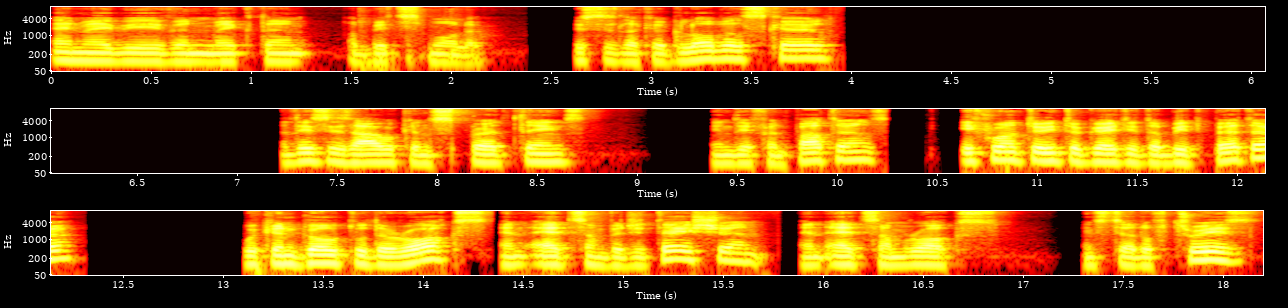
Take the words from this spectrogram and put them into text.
And maybe even make them a bit smaller. This is like a global scale. And this is how we can spread things in different patterns. If we want to integrate it a bit better, we can go to the rocks and add some vegetation and add some rocks instead of trees.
